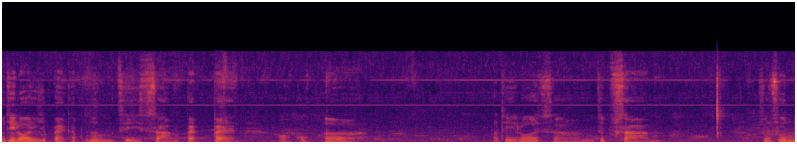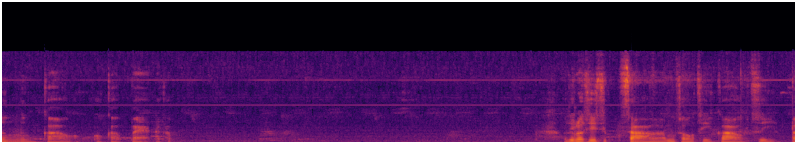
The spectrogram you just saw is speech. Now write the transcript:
วันที่ร้อยยี่แปดครับหนึ่งสี่สามแปดแปดออกหกห้าวันที่ร้อยสามสิบสามศูนย์ศูนย์หนึ่งหนึ่งเก้าออกเก้าแปดนะครับวันที่ร้อยสี่สิบสามสองสี่เก้าสี่แป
